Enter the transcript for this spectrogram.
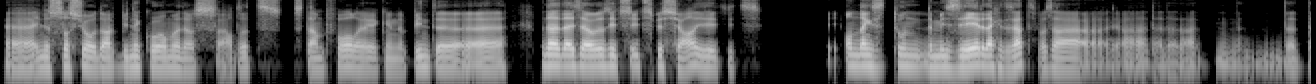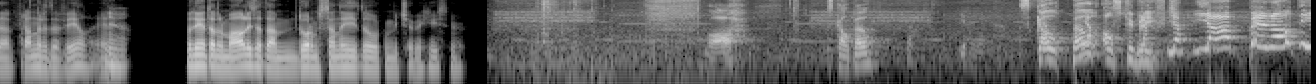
eh, in de socio daar binnenkomen, dat is altijd stampvol. hè. Je kunt pinten. eh, dat, dat is dat was iets, iets speciaals. Iets, iets, ondanks toen de misère dat je zat, was dat, ja, dat, dat, dat, dat, dat veranderde veel. En Ja. Ik denk dat dat normaal is, dat dat door omstandigheden ook een beetje weg is. nu. Oh, scalpel? Scalpel, alstublieft. Ja, ja, penalty!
